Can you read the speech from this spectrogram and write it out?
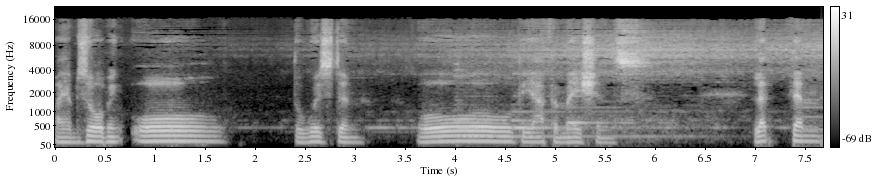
by absorbing all the wisdom, all the affirmations. Let them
